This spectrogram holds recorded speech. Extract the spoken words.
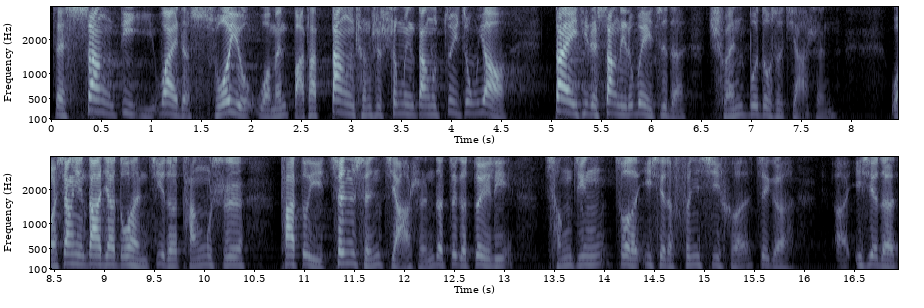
在上帝以外的所有，我们把它当成是生命当中最重要、代替了上帝的位置的，全部都是假神。我相信大家都很记得唐牧师他对于真神假神的这个对立，曾经做了一些的分析和这个啊一些的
